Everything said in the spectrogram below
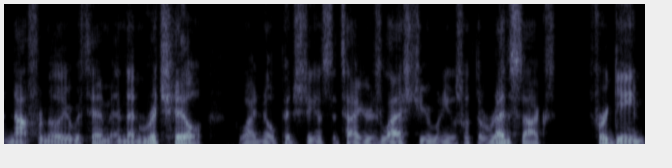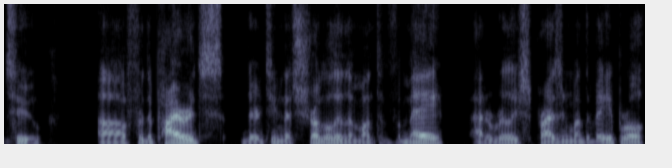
I'm not familiar with him. And then Rich Hill, who I know pitched against the Tigers last year when he was with the Red Sox for game two. Uh, for the Pirates, they're a team that struggled in the month of May, had a really surprising month of April.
